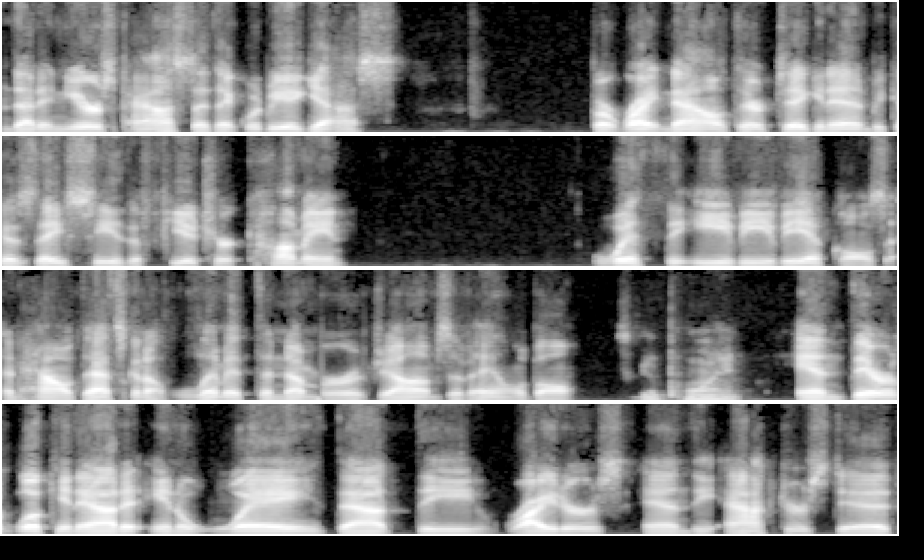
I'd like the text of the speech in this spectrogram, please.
that in years past, I think would be a yes. But right now, they're digging in because they see the future coming with the EV vehicles and how that's going to limit the number of jobs available. That's a good point and they're looking at it in a way that the writers and the actors did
